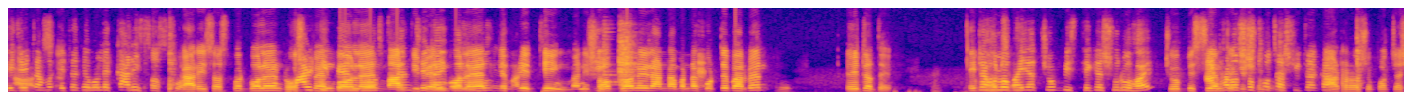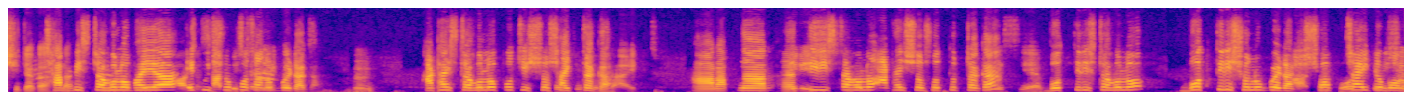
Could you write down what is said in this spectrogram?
এই যে এটা আচ্ছা। এটাকে বলে কারি সস কারি সসপট বলেন রোস্ট প্যান বলেন roast মাল্টি প্যান বলেন এভরিথিং মানে সব ধরনের রান্না বান্না হ্যাঁ। করতে পারবেন হুম। এটা হলো আচ্ছা। ভাইয়া চব্বিশ থেকে শুরু হয়। চব্বিশ আঠারোশো পঁচাশি টাকা। আঠারোশো পঁচাশি টাকা ছাব্বিশটা হলো ভাইয়া আচ্ছা, একুশশো পঁচানব্বই টাকা। হুম। আঠাইশটা হলো পঁচিশশো ষাট টাকা। 2560 আর আপনার তিরিশটা হলো আঠাইশশো সত্তর টাকা। বত্রিশটা হলো বত্রিশশো নব্বই টাকা আচ্ছা, সবচাইতে বড়।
